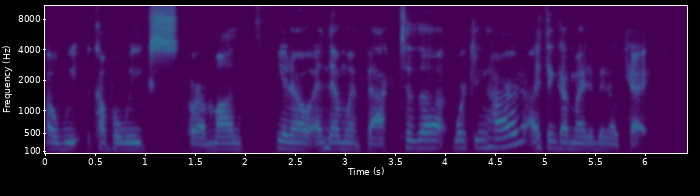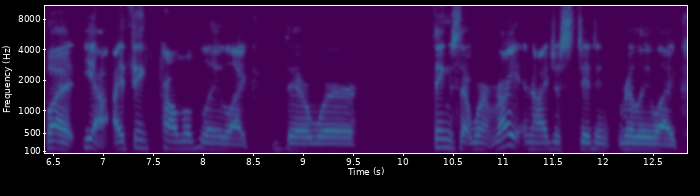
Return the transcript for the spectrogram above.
a week, a couple weeks or a month, you know, and then went back to the working hard, I think I might have been okay. But yeah, I think probably like there were things that weren't right, and I just didn't really like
